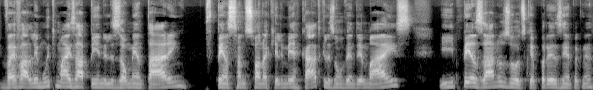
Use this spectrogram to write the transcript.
Vai valer muito mais a pena eles aumentarem pensando só naquele mercado, que eles vão vender mais, e pesar nos outros, que é, por exemplo, né,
